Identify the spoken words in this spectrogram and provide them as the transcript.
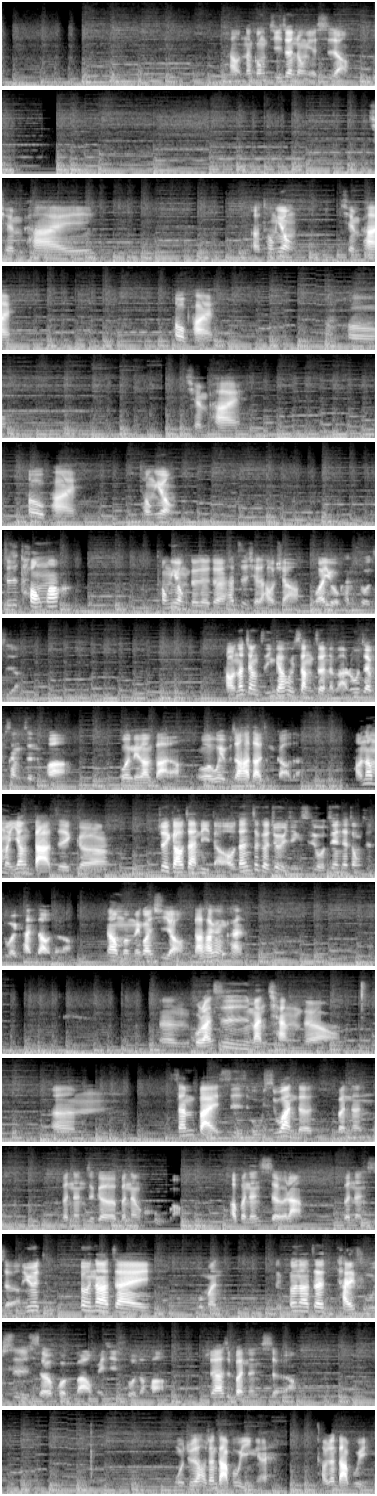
好，那攻击阵容也是哦。前排，呃，通用，前排，后排，然后前排，后排，通用，这是通吗？通用，对对对，它字写的好小，我还以为我看错字了。好，那这样子应该会上阵了吧？如果再不上阵的话，我也没办法了。我我也不知道他到底怎么搞的。好，那我们一样打这个最高战力的哦，但是这个就已经是我之前在宗师组会看到的了。那我们没关系哦，打他看看。嗯，果然是蛮强的哦。嗯，三百四五十万的本能，本能这个本能虎。哦，哦本能蛇啦，本能蛇，因为厄娜在我们厄娜在台服是蛇魂吧，我没记错的话，所以他是本能蛇啊。我觉得好像打不赢哎，好像打不赢，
